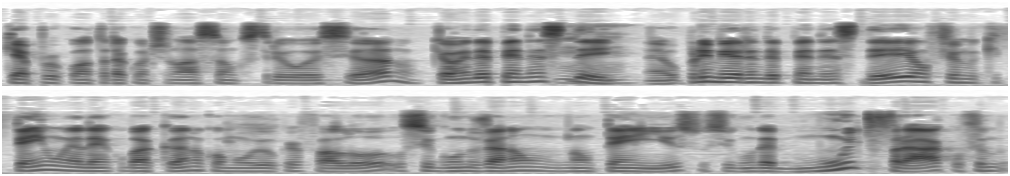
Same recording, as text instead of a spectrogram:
Que é por conta da continuação que estreou esse ano, que é o Independence Independence uhum. Day. Né? O primeiro Independence Day é um filme que tem um elenco bacana, como o Wilker falou. O segundo já não, não tem isso. O segundo é muito fraco. O, filme...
